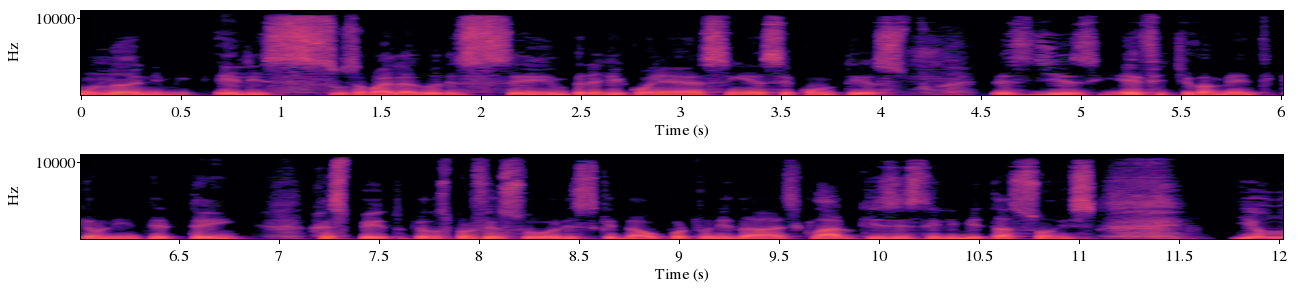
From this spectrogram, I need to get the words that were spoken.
unânime. Eles, os avaliadores sempre reconhecem esse contexto. Eles dizem efetivamente que a Uninter tem respeito pelos professores, que dá oportunidades. Claro que existem limitações. E eu,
